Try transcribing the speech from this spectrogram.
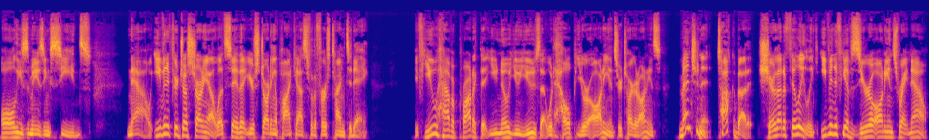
all these amazing seeds now, even if you're just starting out. Let's say that you're starting a podcast for the first time today. If you have a product that you know you use that would help your audience, your target audience, mention it, talk about it, share that affiliate link, even if you have zero audience right now.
